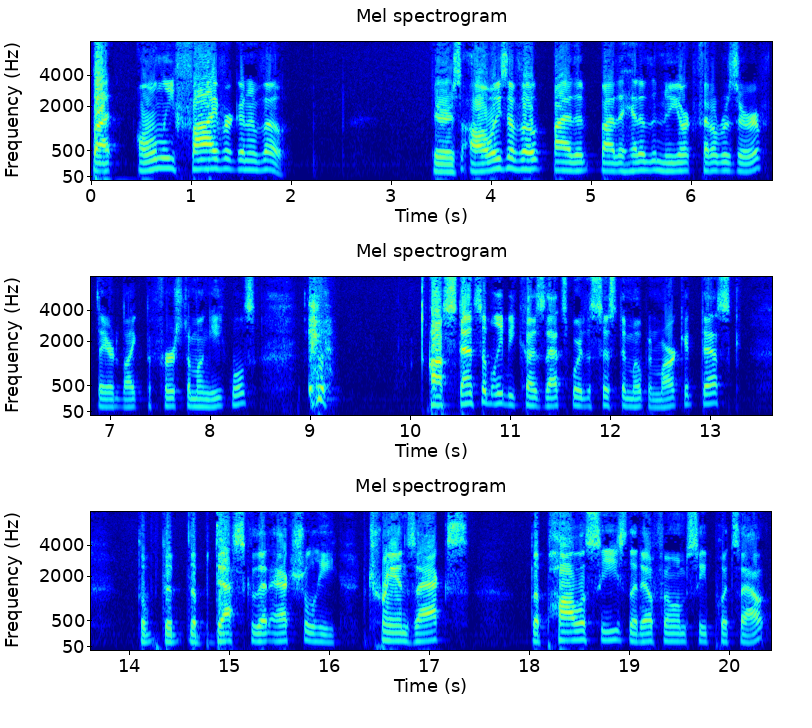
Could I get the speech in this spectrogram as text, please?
But only 5 are going to vote. There is always a vote by the by the head of the New York Federal Reserve. They are like the first among equals. Ostensibly because that's where the system open market desk, the, the, the desk that actually transacts the policies that FOMC puts out.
